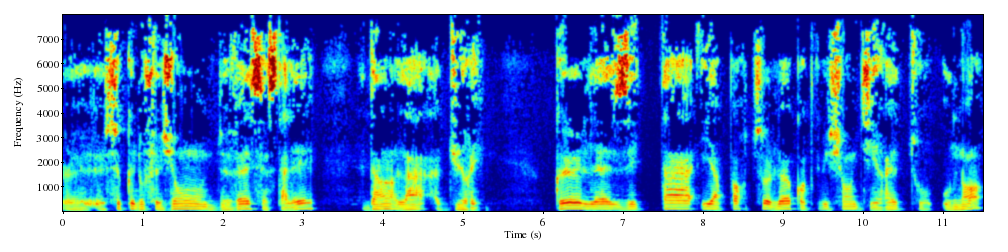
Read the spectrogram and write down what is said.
euh, ce que nous faisions devait s'installer dans la durée, que les États y apportent leur contribution directe ou non.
